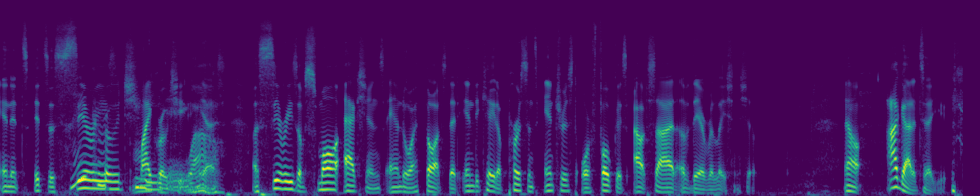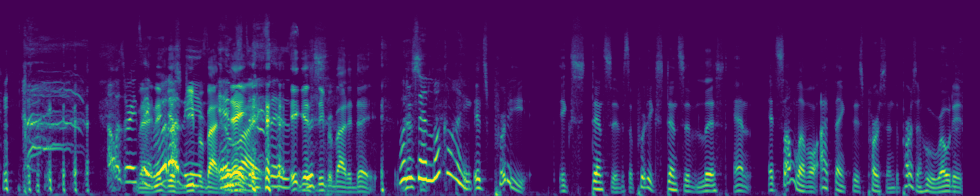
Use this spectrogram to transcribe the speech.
and it's it's a series micro Micro-cheating. cheating. Wow. Yes, a series of small actions and or thoughts that indicate a person's interest or focus outside of their relationship. Now, I gotta tell you, I was ready to Man, say, it what gets are deeper these by the day. it gets This- deeper by the day. what does that look like? it's pretty extensive. It's a pretty extensive list, and at some level, I think this person, the person who wrote it,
